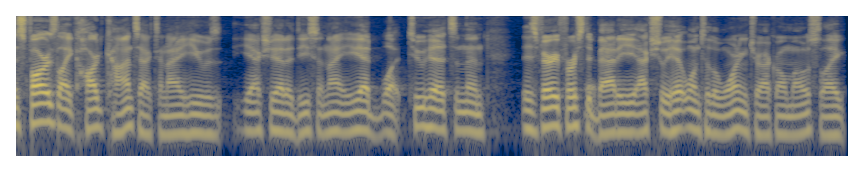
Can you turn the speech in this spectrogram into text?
As far as like hard contact tonight, he was he actually had a decent night. He had what two hits, and then his very first at bat, he actually hit one to the warning track almost. Like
